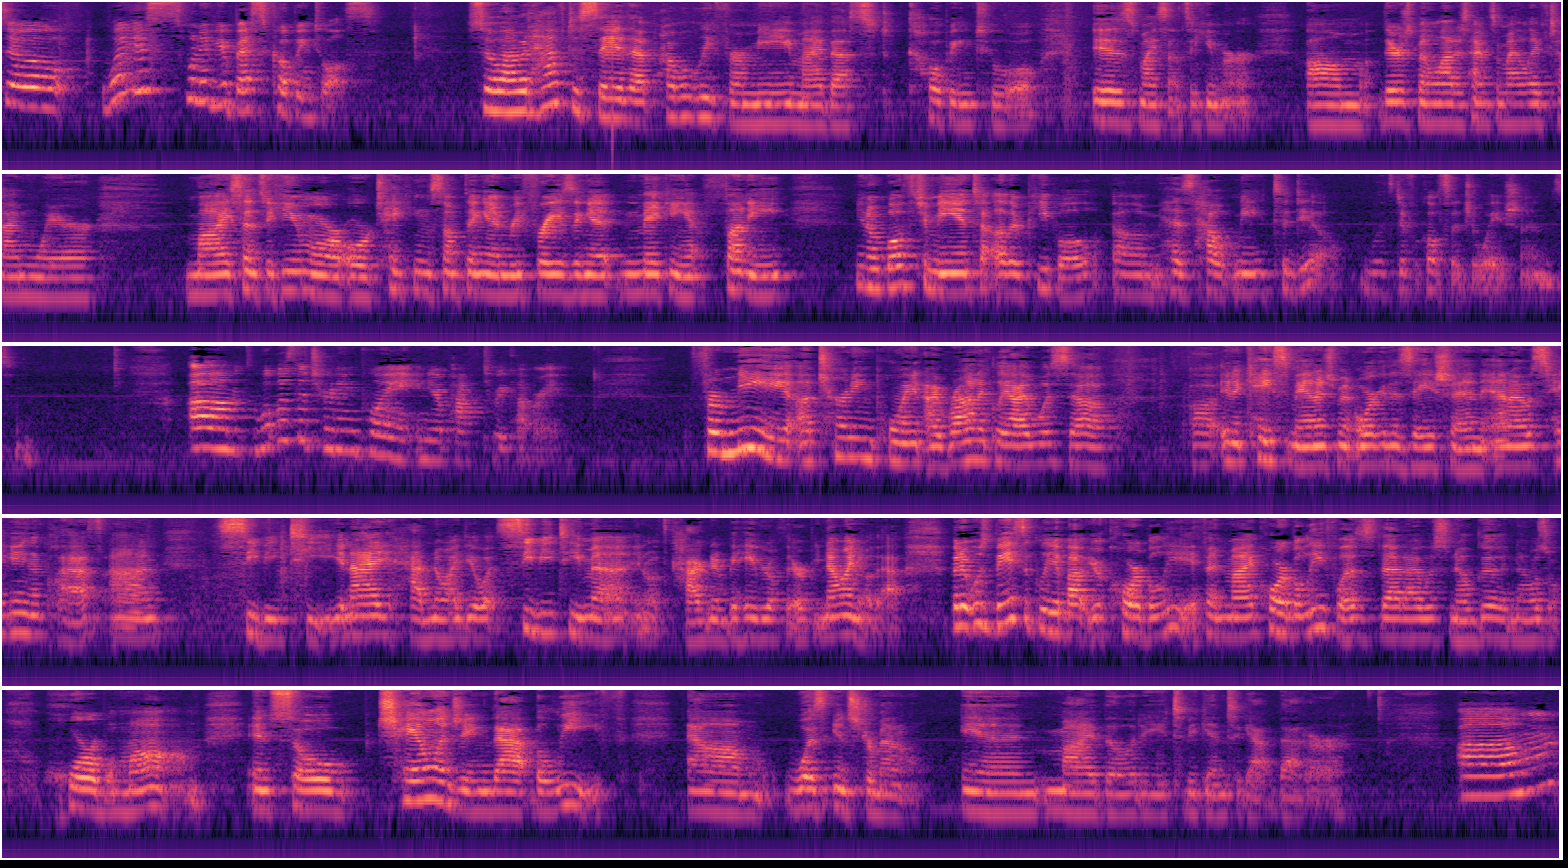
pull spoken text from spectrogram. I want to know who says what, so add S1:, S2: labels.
S1: So, what is one of your best coping tools?
S2: So I would have to say that probably for me, my best coping tool is my sense of humor. Um, there's been a lot of times in my lifetime where my sense of humor or taking something and rephrasing it and making it funny, you know, both to me and to other people, um, has helped me to deal with difficult situations.
S1: Um, what was the turning point in your path to recovery?
S2: For me, a turning point, ironically, I was uh, uh, in a case management organization and I was taking a class on CBT, and I had no idea what CBT meant. You know, it's cognitive behavioral therapy. Now I know that. But it was basically about your core belief, and my core belief was that I was no good and I was a horrible mom. And so challenging that belief um, was instrumental in my ability to begin to get better.
S1: Um,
